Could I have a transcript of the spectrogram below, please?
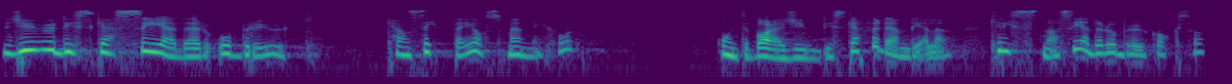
judiska seder och bruk kan sitta i oss människor. Och inte bara judiska för den delen, kristna seder och bruk också.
